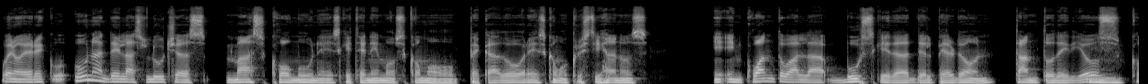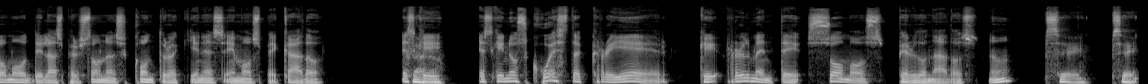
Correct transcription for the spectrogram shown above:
Bueno, Eric, una de las luchas más comunes que tenemos como pecadores, como cristianos, en cuanto a la búsqueda del perdón, tanto de Dios mm. como de las personas contra quienes hemos pecado, es, que, es que nos cuesta creer que realmente somos perdonados, ¿no? Sí, sí.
